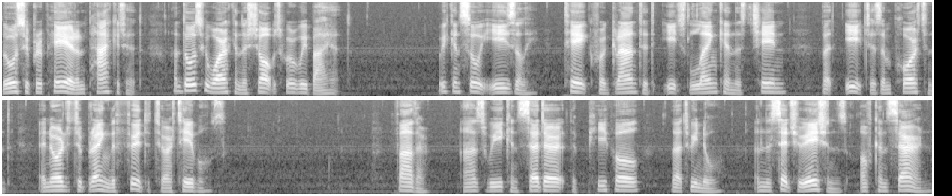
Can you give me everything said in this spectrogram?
those who prepare and package it, and those who work in the shops where we buy it. We can so easily take for granted each link in this chain, but each is important in order to bring the food to our tables. Father, as we consider the people that we know and the situations of concern,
